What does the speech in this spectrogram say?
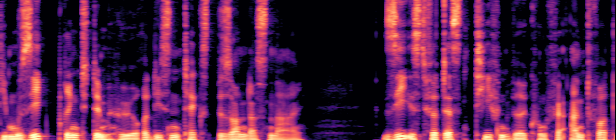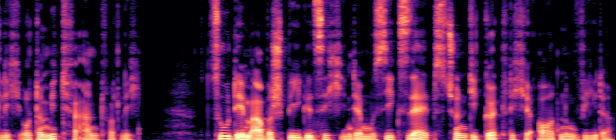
Die Musik bringt dem Hörer diesen Text besonders nahe. Sie ist für dessen Tiefenwirkung verantwortlich oder mitverantwortlich. Zudem aber spiegelt sich in der Musik selbst schon die göttliche Ordnung wider.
